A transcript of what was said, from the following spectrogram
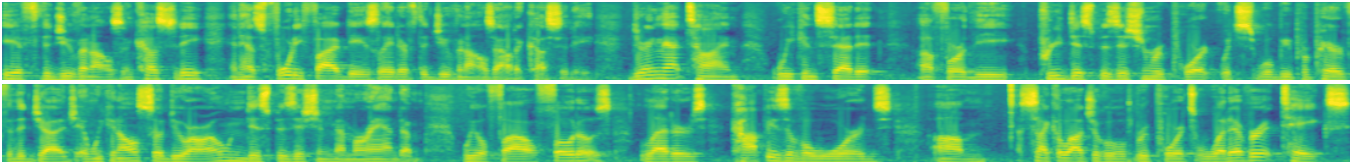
if the juvenile is in custody and has 45 days later if the juvenile is out of custody. During that time, we can set it uh, for the predisposition report, which will be prepared for the judge, and we can also do our own disposition memorandum. We'll file photos, letters, copies of awards, um, psychological reports, whatever it takes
